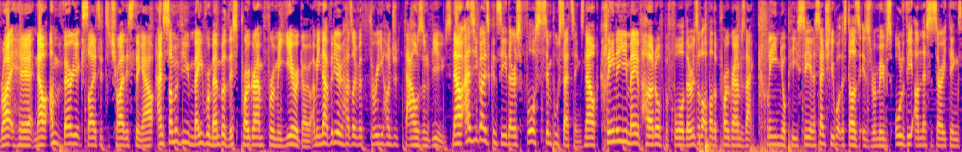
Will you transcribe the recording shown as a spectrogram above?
right here. Now, I'm very excited to try this thing out. And some of you may remember this program from a year ago. I mean, that video has over 300,000 views. Now, as you guys can see, there is four simple settings. Now, cleaner you may have heard of before. There is a lot of other programs that clean your PC, and essentially what this does is removes all of the unnecessary things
